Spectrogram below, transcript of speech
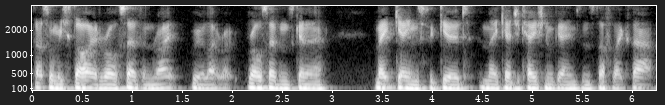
that's when we started Roll Seven, right? We were like, right, Roll Seven's going to make games for good and make educational games and stuff like that.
